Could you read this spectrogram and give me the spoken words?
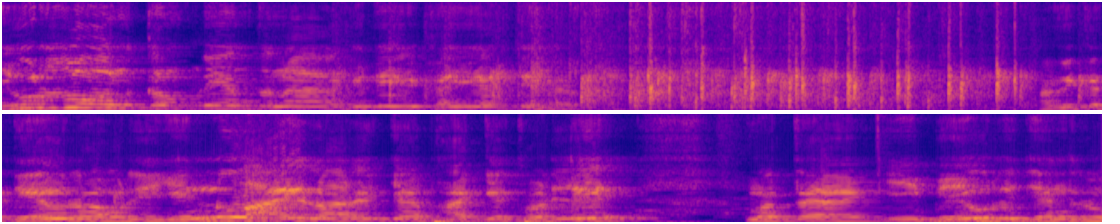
ಇವ್ರದ್ದು ಒಂದು ಕಂಪ್ನಿ ಅಂತ ನಾ ಅಗದಿ ಕೈ ಹೇಳ್ದೆ. ಅದಕ್ಕೆ ದೇವರು ಅವ್ರಿಗೆ ಇನ್ನೂ ಆಯುರ್ ಆರೋಗ್ಯ ಭಾಗ್ಯ ಕೊಡಲಿ. ಮತ್ತು ಈ ಬೇವರು ಜನರು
